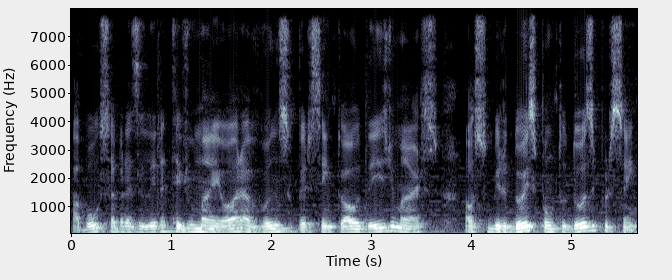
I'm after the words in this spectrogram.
a bolsa brasileira teve o maior avanço percentual desde março, ao subir 2,12%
